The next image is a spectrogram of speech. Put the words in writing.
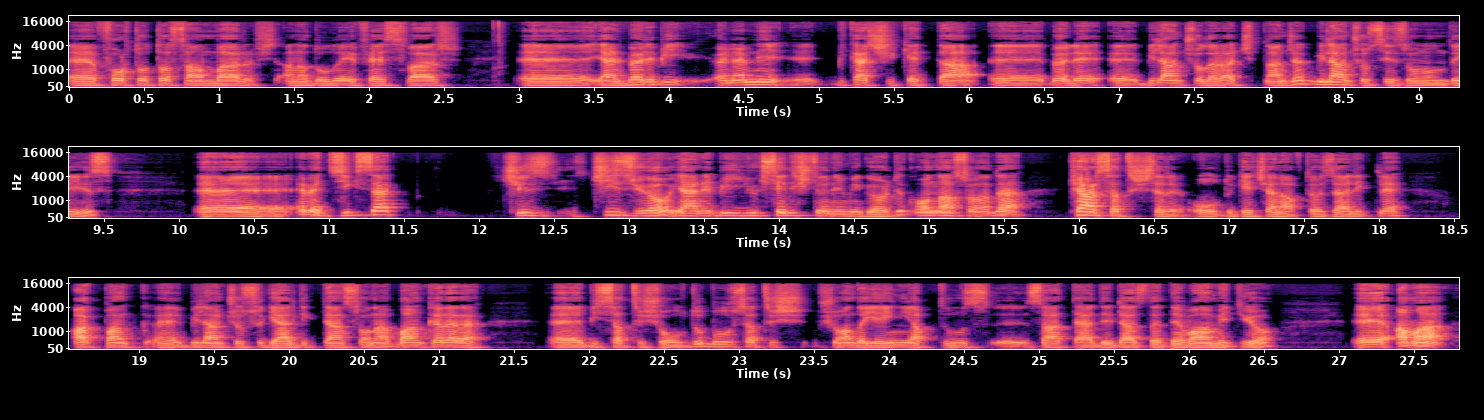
e, Ford Otosan var, işte Anadolu Efes var. E, yani böyle bir önemli e, birkaç şirket daha e, böyle e, bilançoları açıklanacak. Bilanço sezonundayız. E, evet zikzak çiz, çiziyor. Yani bir yükseliş dönemi gördük. Ondan sonra da kar satışları oldu geçen hafta özellikle. Akbank e, bilançosu geldikten sonra bankalara bir satış oldu. Bu satış şu anda yayını yaptığımız saatlerde biraz da devam ediyor. Ama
